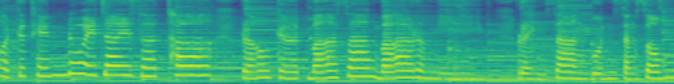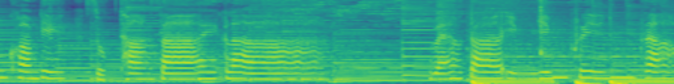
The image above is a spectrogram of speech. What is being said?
อดกระถินด้วยใจศรัทธา เราเกิดมาสร้างบารมี เร่งสร้างบุญสังสมความดี สุขทางสายกลาง แววตาอิ่มยิ้มพริมพราว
